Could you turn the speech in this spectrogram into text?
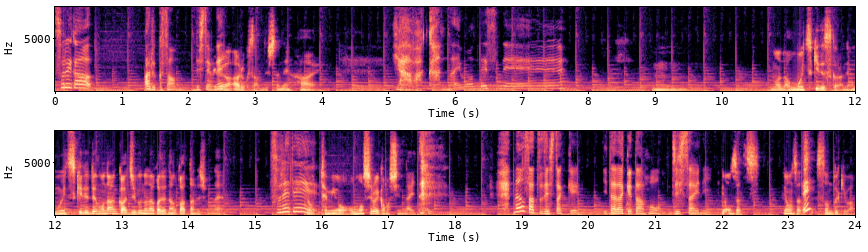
それが、アルクさんでしたよね？それがアルクさんでしたね。はい。いやー、わかんないもんですね。うん。まだ思いつきですからね。思いつきで、でもなんか自分の中で何かあったんでしょうね。それやっで、てみよう。面白いかもしんないっていう。何冊でしたっけ？いただけた本、実際に。4冊。4冊その時は。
